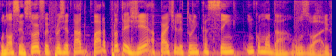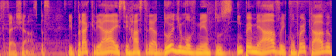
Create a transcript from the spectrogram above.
O nosso sensor foi projetado para proteger a parte eletrônica sem incomodar o usuário, fecha aspas. E para criar esse rastreador de movimentos impermeável e confortável,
